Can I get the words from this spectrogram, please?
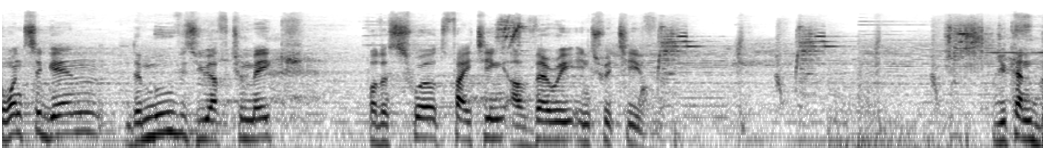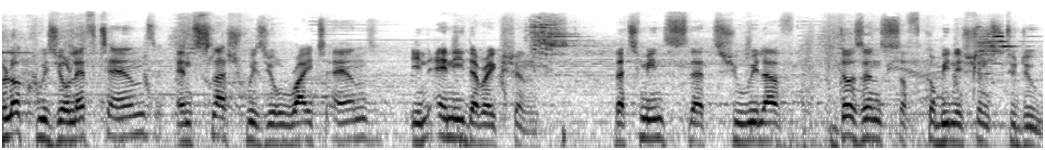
So once again, the moves you have to make for the sword fighting are very intuitive. You can block with your left hand and slash with your right hand in any directions. That means that you will have dozens of combinations to do.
